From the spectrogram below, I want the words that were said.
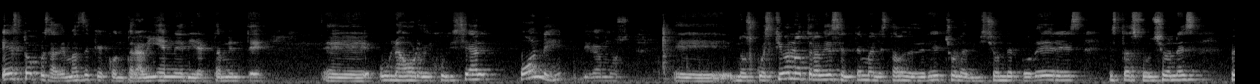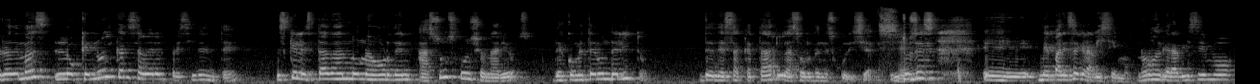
esto, pues además de que contraviene directamente eh, una orden judicial, pone, digamos, eh, nos cuestiona otra vez el tema del Estado de Derecho, la división de poderes, estas funciones, pero además lo que no alcanza a ver el presidente es que le está dando una orden a sus funcionarios de cometer un delito de desacatar las órdenes judiciales. Entonces, eh, me parece gravísimo, ¿no? Gravísimo,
